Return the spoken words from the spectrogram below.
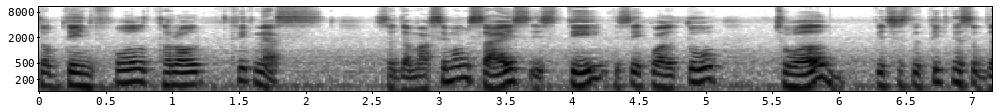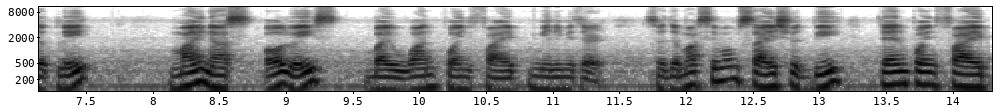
to obtain full throat thickness. So the maximum size is T is equal to 12, which is the thickness of the plate, minus always by 1.5 millimeter. So the maximum size should be 10.5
